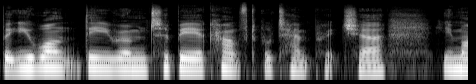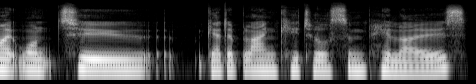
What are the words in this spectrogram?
but you want the room to be a comfortable temperature. You might want to get a blanket or some pillows.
